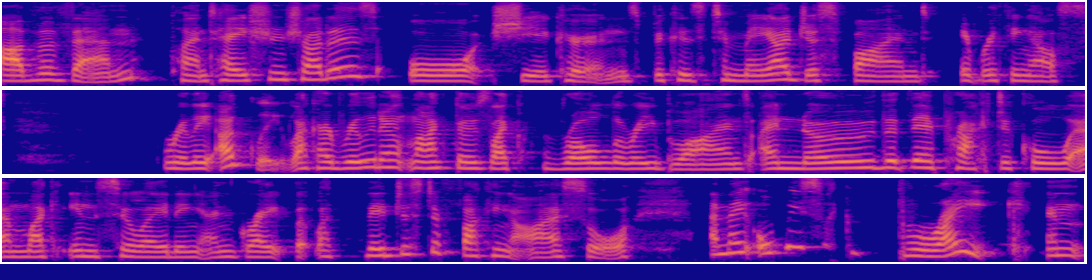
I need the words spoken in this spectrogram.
other than plantation shutters or sheer curtains because to me, I just find everything else really ugly. Like I really don't like those like rollery blinds. I know that they're practical and like insulating and great, but like they're just a fucking eyesore. And they always like break and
